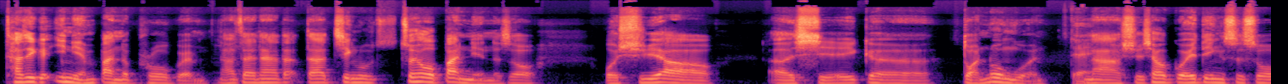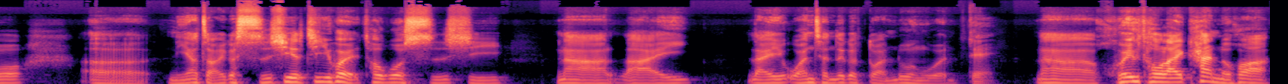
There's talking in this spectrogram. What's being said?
它是一个一年半的 program。然后在它大家进入最后半年的时候，我需要呃写一个短论文。对。那学校规定是说。呃，你要找一个实习的机会，透过实习，那来来完成这个短论文。对，那回头来看的话，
